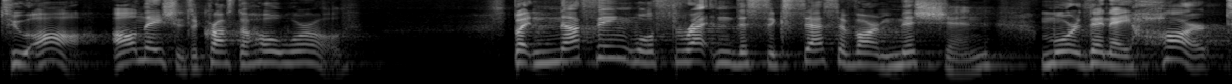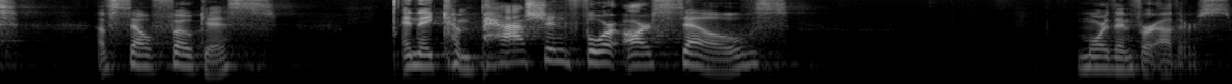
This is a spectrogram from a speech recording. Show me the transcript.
to all, all nations across the whole world. But nothing will threaten the success of our mission more than a heart of self focus and a compassion for ourselves more than for others.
